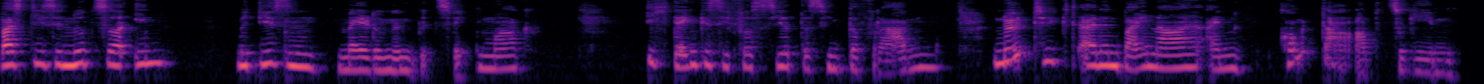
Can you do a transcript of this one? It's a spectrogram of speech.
Was diese Nutzerin mit diesen Meldungen bezwecken mag? Ich denke, sie forciert das Hinterfragen, nötigt einen beinahe ein Kommentar abzugeben.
